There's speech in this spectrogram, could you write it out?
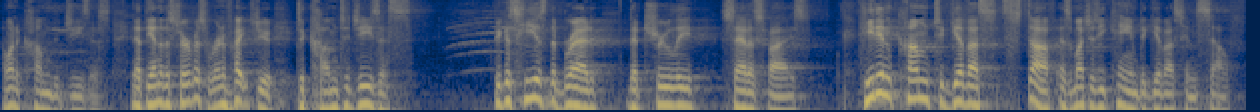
I want to come to Jesus. And at the end of the service, we're going to invite you to come to Jesus. Because he is the bread that truly satisfies. He didn't come to give us stuff as much as he came to give us himself.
